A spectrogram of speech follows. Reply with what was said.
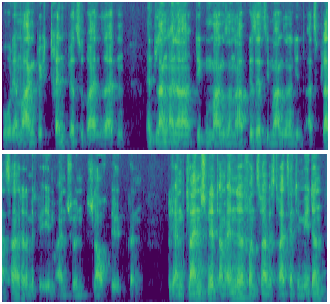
wo der Magen durchtrennt wird zu beiden Seiten, entlang einer dicken Magensonde abgesetzt. Die Magensonde dient als Platzhalter, damit wir eben einen schönen Schlauch bilden können. Durch einen kleinen Schnitt am Ende von zwei bis drei Zentimetern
